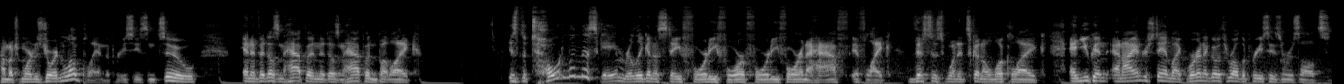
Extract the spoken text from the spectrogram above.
How much more does jordan love play in the preseason too? And if it doesn't happen it doesn't happen. But like is the total in this game really going to stay 44 44 and a half if like this is what it's going to look like? And you can and i understand like we're going to go through all the preseason results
